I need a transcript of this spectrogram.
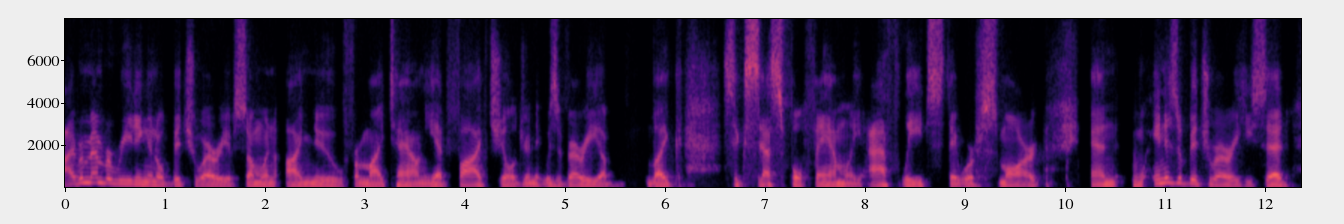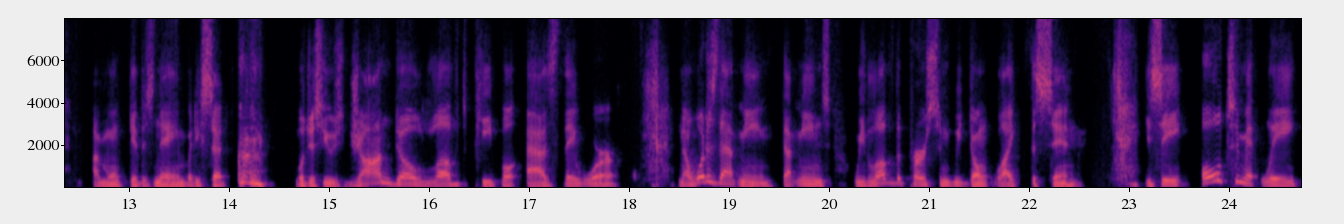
I remember reading an obituary of someone I knew from my town. He had five children. It was a very uh, like successful family, athletes. They were smart, and in his obituary, he said, "I won't give his name, but he said." we'll just use John Doe loved people as they were. Now, what does that mean? That means we love the person, we don't like the sin. You see, ultimately,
